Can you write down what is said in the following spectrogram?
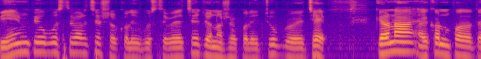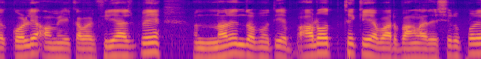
বিএনপিও বুঝতে পারছে, সকলেই বুঝতে পেরেছে জন্য জনসকলেই চুপ রয়েছে। কেননা, এখন পদত্যাগ করলে আমেরিকা আবার ফিরে আসবে। নরেন্দ্র মোদী ভারত থেকে আবার বাংলাদেশের উপরে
